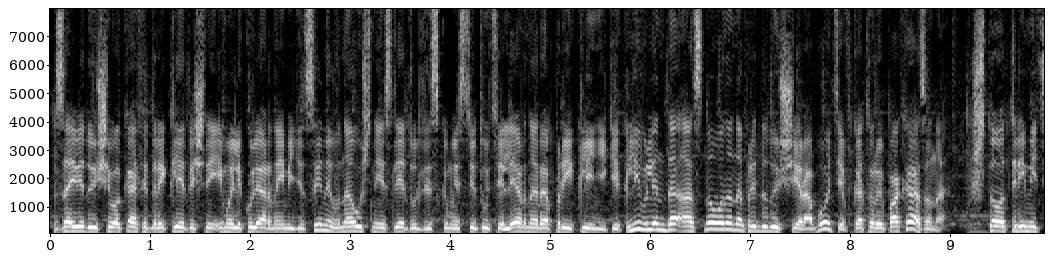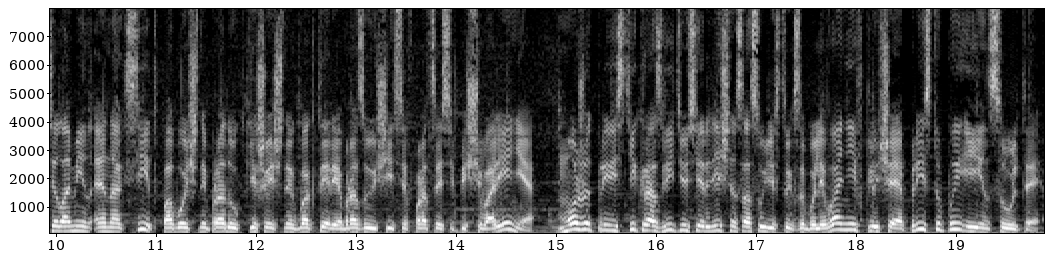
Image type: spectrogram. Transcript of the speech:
заведующего кафедрой клеточной и молекулярной медицины в научно-исследовательском институте Лернера при клинике Кливленда, основано на предыдущей работе, в которой показано, что триметиламин-эноксид, побочный продукт кишечных бактерий, образующийся в процессе пищеварения, может привести к развитию сердечно-сосудистых заболеваний, включая приступы и инсульты.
